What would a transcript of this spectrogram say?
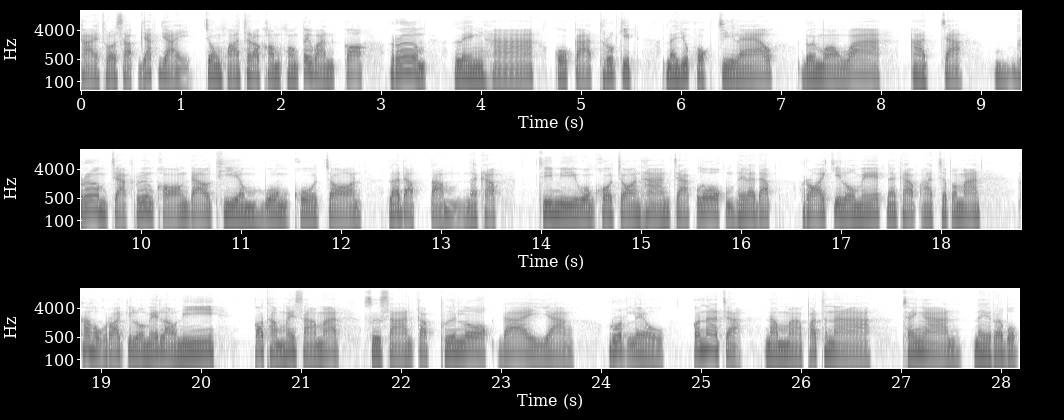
ข่ายโทรศัพท์ยักษ์ใหญ่ จงหวาเทเลคอมของไต้หวันก็เริ่มเล็งหาโอกาสธุรกิจในยุค 6G แล้ว โดยมองว่าอาจจะ เริ่มจากเรื่องของดาวเทียมวงโคจรระดับต่ำนะครับ ที่มีวงโคจรห่างจากโลกในระดับ 100 กิโลเมตรนะครับ อาจจะประมาณ 5-600 กิโลเมตรเหล่านี้ ก็ทำให้สามารถสื่อสารกับพื้นโลกได้อย่างรวดเร็ว ก็น่าจะนำมาพัฒนาใช้งานในระบบ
